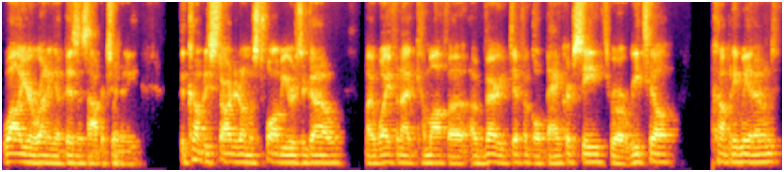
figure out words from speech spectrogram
while you're running a business opportunity. The company started almost 12 years ago. My wife and I had come off a, a very difficult bankruptcy through a retail company we had owned.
